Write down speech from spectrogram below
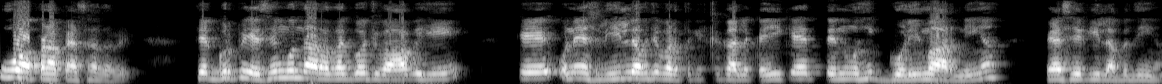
ਉਹ ਆਪਣਾ ਪੈਸਾ ਦੇਵੇ। ਤੇ ਗੁਰਭੇਜ ਸਿੰਘ ਗੁੰਦਾਰਾ ਦਾ ਅੱਗੋਂ ਜਵਾਬ ਹੀ ਕਿ ਉਹਨੇ ਅਸ਼ਲੀਲ ਲਫ਼ਜ਼ ਵਰਤ ਕੇ ਇੱਕ ਗੱਲ ਕਹੀ ਕਿ ਤੈਨੂੰ ਅਸੀਂ ਗੋਲੀ ਮਾਰਨੀ ਆ, ਪੈਸੇ ਕੀ ਲੱਭਦੀ ਆ।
